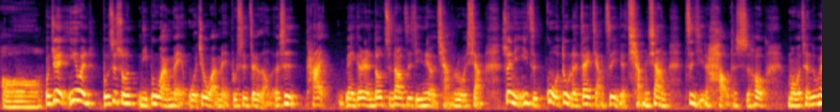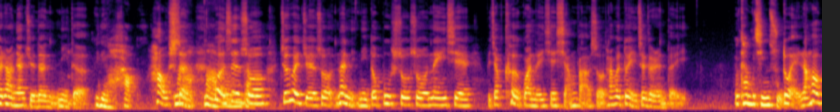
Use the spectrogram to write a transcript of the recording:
哦，我觉得，因为不是说你不完美我就完美，不是这种，而是他每个人都知道自己有强弱项，所以你一直过度的在讲自己的强项、自己的好的时候，某个程度会让人家觉得你的有点好。好胜，或者是说，就会觉得说，那你你都不说说那一些比较客观的一些想法的时候，他会对你这个人的又看不清楚，对，然后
